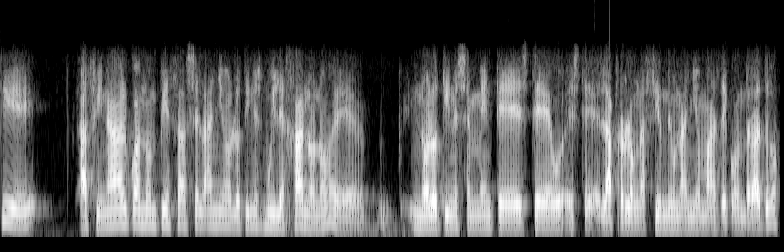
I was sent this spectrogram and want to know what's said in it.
Sí, al final cuando empiezas el año lo tienes muy lejano, ¿no? Eh, no lo tienes en mente este, este, la prolongación de un año más de contrato,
